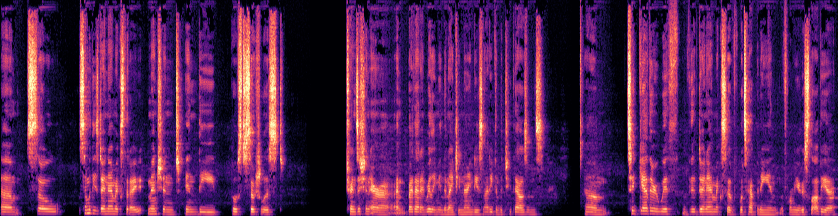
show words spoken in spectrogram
Um, so some of these dynamics that I mentioned in the post socialist transition era, and by that I really mean the 1990s, not even the 2000s, um, together with the dynamics of what's happening in the former Yugoslavia,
